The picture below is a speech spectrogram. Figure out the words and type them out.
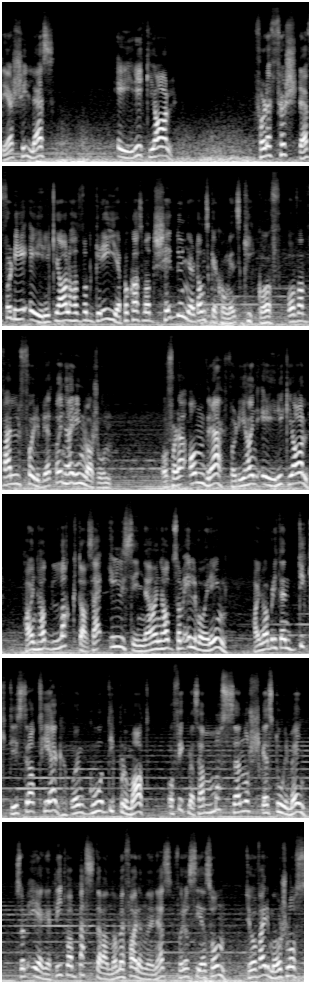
det skyldes Eirik Jarl. For det første fordi Eirik Jarl hadde fått greie på hva som hadde skjedd under danskekongens kickoff, og var vel forberedt på denne invasjonen. Og for det andre fordi han Eirik Jarl han hadde lagt av seg illsinnet han hadde som elleveåring. Han var blitt en dyktig strateg og en god diplomat, og fikk med seg masse norske stormenn som egentlig ikke var bestevenner med faren hans, for å si det sånn, til å være med og slåss.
